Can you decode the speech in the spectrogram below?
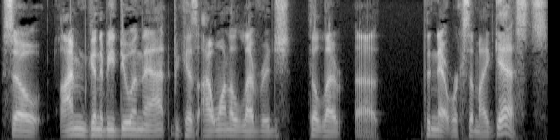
So i'm going to be doing that because i want to leverage the le- uh, the networks of my guests.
